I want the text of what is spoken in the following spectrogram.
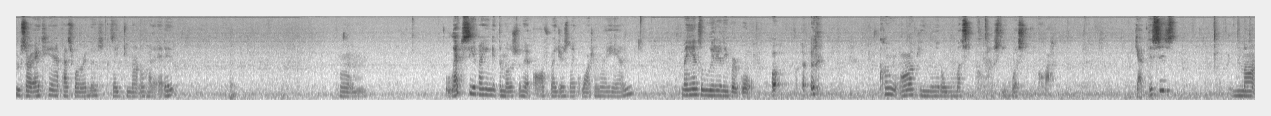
I'm sorry, I can't fast forward this because I do not know how to edit. Um, let's see if I can get the most of it off by just like washing my hands. My hands literally purple. Oh, come off, you little musty, crusty, musty crap. Yeah, this is not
